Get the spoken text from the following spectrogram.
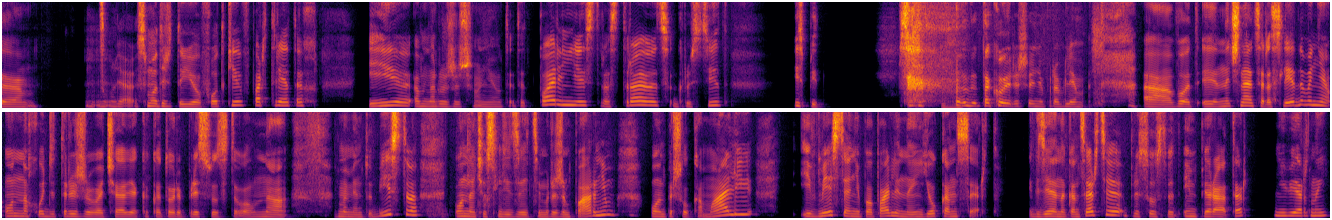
э, м, смотрит ее фотки в портретах и обнаружит, что у нее вот этот парень есть, расстраивается, грустит и спит. Такое решение проблемы. А, Вот, и начинается расследование. Он находит рыжего человека, который присутствовал на момент убийства. Он начал следить за этим рыжим парнем. Он пришел к Амалии, и вместе они попали на ее концерт, где на концерте присутствует император неверный.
